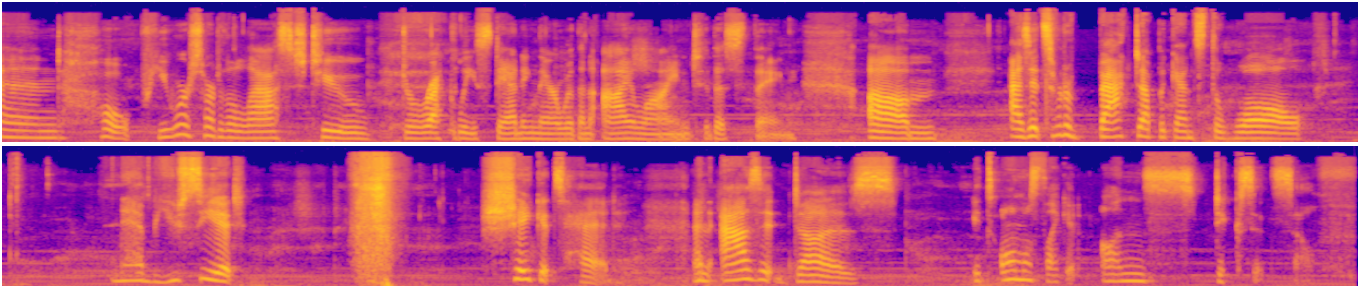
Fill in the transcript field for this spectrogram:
and Hope, you were sort of the last two directly standing there with an eye line to this thing. Um, as it sort of backed up against the wall, Neb, you see it shake its head. And as it does, it's almost like it unsticks itself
